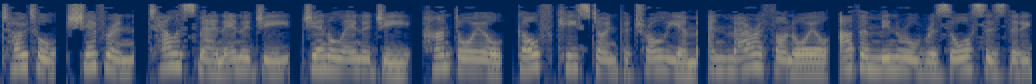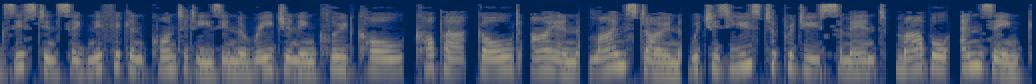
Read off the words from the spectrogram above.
Total, Chevron, Talisman Energy, Genel Energy, Hunt Oil, Gulf Keystone Petroleum, and Marathon Oil. Other mineral resources that exist in significant quantities in the region include coal, copper, gold, iron, limestone, which is used to produce cement, marble, and zinc.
